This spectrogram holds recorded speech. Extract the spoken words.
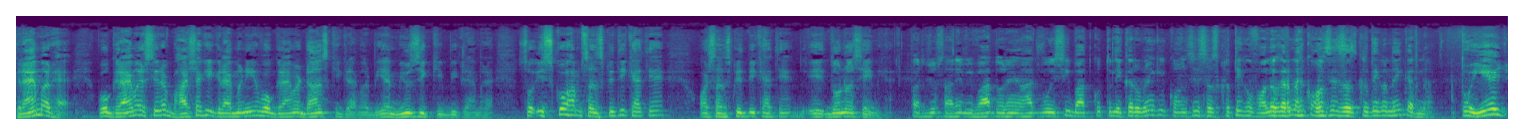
ग्रामर है वो ग्रामर सिर्फ़ भाषा की ग्रामर नहीं है वो ग्रामर डांस की ग्रामर भी है म्यूज़िक की भी ग्रामर है। सो so, इसको हम संस्कृति कहते हैं और संस्कृत भी कहते हैं। ये दोनों सेम है पर जो सारे विवाद हो रहे हैं आज वो इसी बात को तो लेकर हो रहे हैं कि कौन सी संस्कृति को फॉलो करना है कौन सी संस्कृति को नहीं करना। तो ये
